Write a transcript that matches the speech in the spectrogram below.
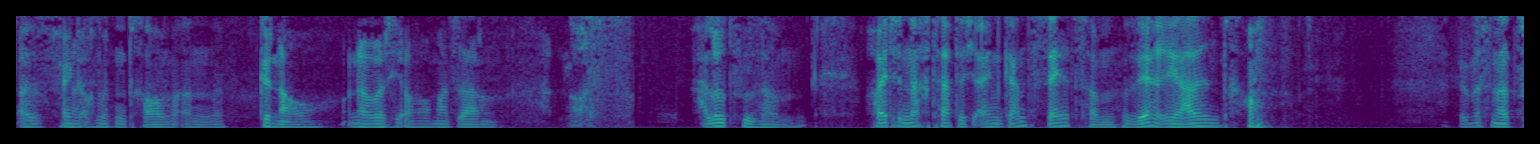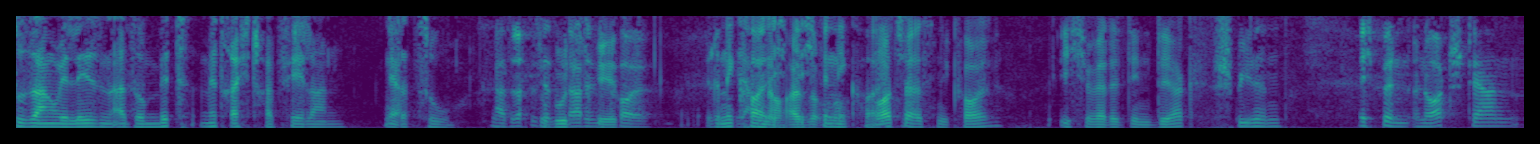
Also es fängt Ja. auch mit einem Traum an. Ne? Genau. Und da würde ich einfach mal sagen, los. Hallo zusammen. Heute Nacht hatte ich einen ganz seltsamen, sehr realen Traum. Wir müssen dazu sagen, wir lesen also mit, mit Rechtschreibfehlern Ja. dazu. Also das ist So jetzt gerade geht. Nicole. Nicole, Genau, ich, also ich bin Nicole. Roger ist Nicole. Ich werde den Dirk spielen. Ich bin Nordstern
